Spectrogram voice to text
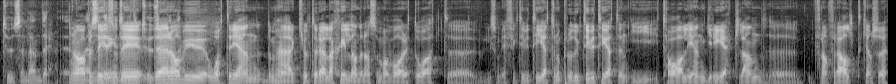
tusen länder. Eh, men Ja, är precis. det, där har länder. vi ju återigen de här kulturella skillnaderna som har varit då att eh, liksom effektiviteten och produktiviteten i Italien, Grekland eh, framförallt kanske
